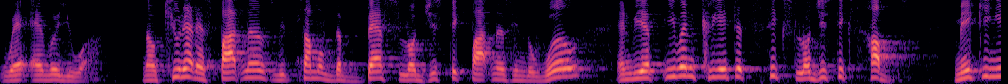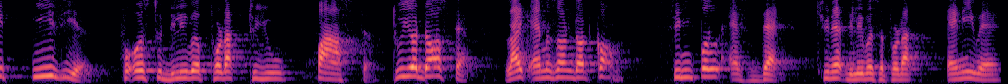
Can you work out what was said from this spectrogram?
wherever you are. Now QNet has partners with some of the best logistic partners in the world and we have even created six logistics hubs making it easier for us to deliver product to you faster, to your doorstep, like Amazon.com. Simple as that. QNet delivers a product anywhere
